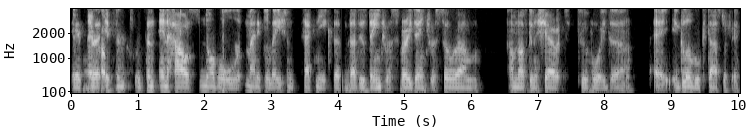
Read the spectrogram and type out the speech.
It's No a, it's an it's an in-house novel manipulation technique that that is dangerous, very dangerous. So um, I'm not going to share it to avoid uh, a, a global catastrophe.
